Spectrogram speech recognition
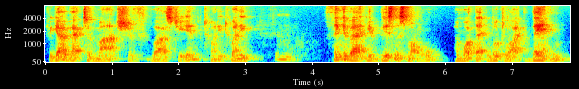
If we go back to March of last year, 2020, mm. think about your business model and what that looked like then,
